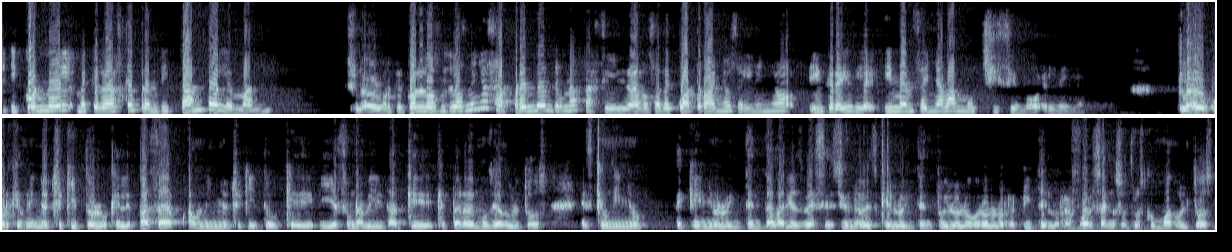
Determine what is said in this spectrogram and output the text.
Y con él, me creas que aprendí tanto alemán Claro. Porque con los, los niños aprenden de una facilidad, o sea, de cuatro años el niño, increíble, y me enseñaba muchísimo el niño. Claro, porque un niño chiquito, lo que le pasa a un niño chiquito, que, y es una habilidad que, que perdemos de adultos, es que un niño pequeño lo intenta varias veces y una vez que lo intentó y lo logró, lo repite y lo refuerza y nosotros como adultos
